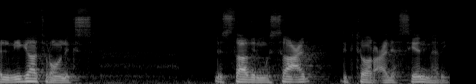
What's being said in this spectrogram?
الميجاترونكس. الأستاذ المساعد دكتور علي حسين مري.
